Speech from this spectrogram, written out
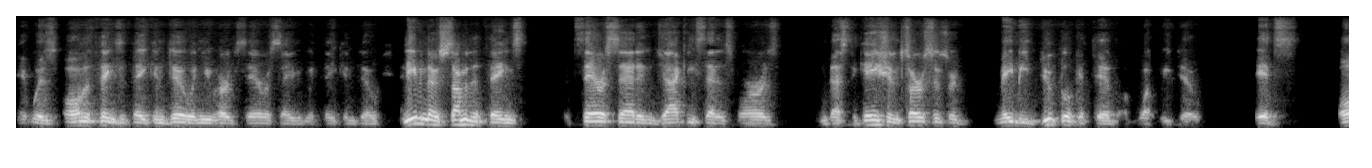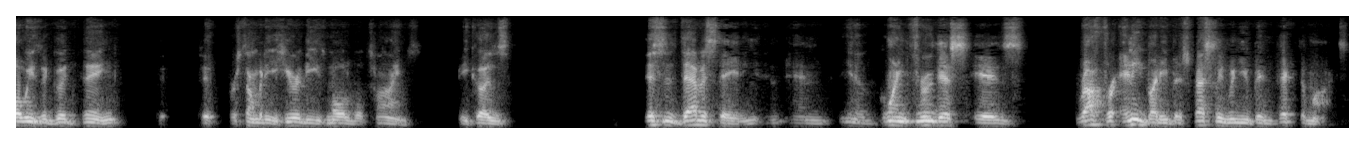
it, was all the things that they can do. And you heard Sarah say what they can do. And even though some of the things Sarah said and Jackie said as far as investigation services are maybe duplicative of what we do, it's always a good thing to, for somebody to hear these multiple times because this is devastating and, and you know going through this is rough for anybody but especially when you've been victimized.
